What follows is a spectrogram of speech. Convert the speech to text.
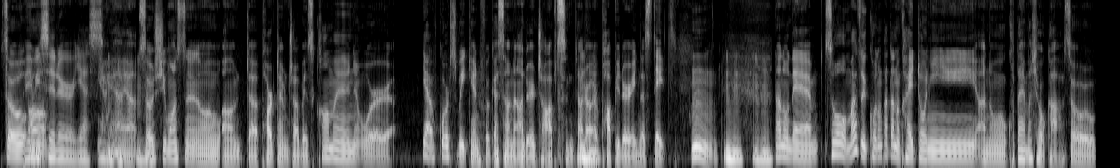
So, um, Babysitter, yes. Yeah, yeah, yeah. So she wants to know um, the part-time job is common, or yeah, of course we can focus on other jobs that are popular in the states. うん。なので、そう、まずこの方の回答にあの答えましょうか。So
